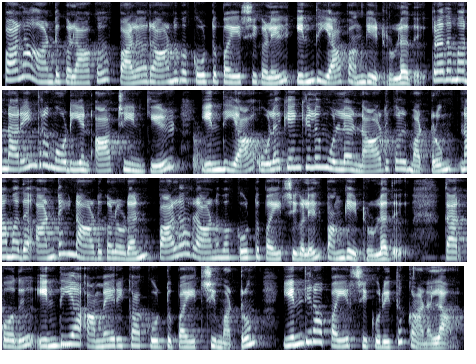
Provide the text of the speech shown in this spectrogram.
பல ஆண்டுகளாக பல ராணுவ கூட்டு பயிற்சிகளில் இந்தியா பங்கேற்றுள்ளது. பிரதமர் நரேந்திர மோடியின் ஆட்சியின் கீழ் இந்தியா உலகெங்கிலும் உள்ள நாடுகள் மற்றும் நமது அண்டை நாடுகளுடன் பல ராணுவ கூட்டு பயிற்சிகளில் பங்கேற்றுள்ளது. தற்போது இந்தியா அமெரிக்கா கூட்டு பயிற்சி மற்றும் இந்திரா பயிற்சி குறித்து காணலாம்.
